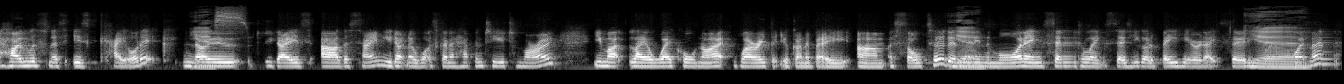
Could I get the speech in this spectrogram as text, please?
Homelessness is chaotic. No Yes. two days are the same. You don't know what's going to happen to you tomorrow. You might lay awake all night worried that you're going to be um, assaulted, and Yeah. then in the morning, Centrelink says you got to be here at eight thirty for an appointment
